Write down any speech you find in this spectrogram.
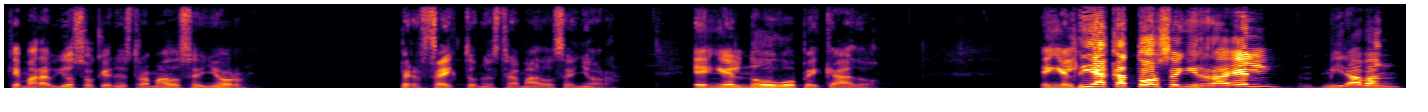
Qué maravilloso que nuestro amado Señor, perfecto nuestro amado Señor, en Él no hubo pecado. En el día 14 en Israel miraban,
